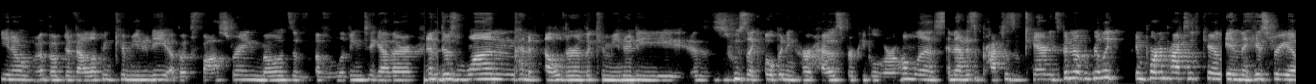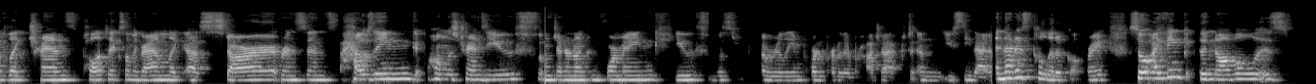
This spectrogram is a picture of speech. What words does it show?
you know about developing community about fostering modes of, of living together. And there's one kind of elder of the community who's like opening her house for people who are homeless and that is a practice of care. And it's been a really important practice of care in the history of like trans politics on the ground like a star for instance housing homeless trans youth um, gender nonconforming youth was a really important part of their project and you see that. And that is political right? So i think the novel is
